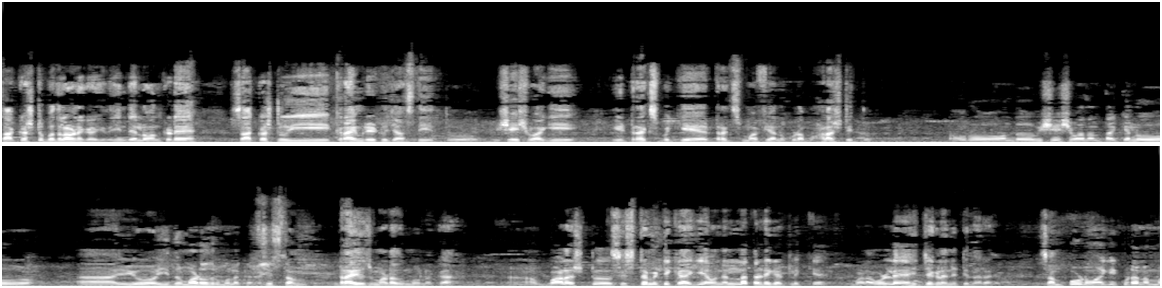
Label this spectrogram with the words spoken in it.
ಸಾಕಷ್ಟು ಬದಲಾವಣೆಗಳಾಗಿದೆ. ಹಿಂದೆಲ್ಲೋ ಒಂದು ಕಡೆ ಸಾಕಷ್ಟು ಈ ಕ್ರೈಮ್ ರೇಟು ಜಾಸ್ತಿ ಇತ್ತು. ವಿಶೇಷವಾಗಿ ಈ ಡ್ರಗ್ಸ್ ಬಗ್ಗೆ, ಡ್ರಗ್ಸ್ ಮಾಫಿಯಾನು ಕೂಡ ಬಹಳಷ್ಟಿತ್ತು. ಅವರು ಒಂದು ವಿಶೇಷವಾದಂಥ ಕೆಲವು ಯೋ, ಇದು ಮಾಡೋದ್ರ ಮೂಲಕ ಸಿಸ್ಟಮ್ ಡ್ರೈವ್ಸ್ ಮಾಡೋದ್ರ ಮೂಲಕ ಭಾಳಷ್ಟು ಸಿಸ್ಟಮೆಟಿಕ್ ಆಗಿ ಅವನ್ನೆಲ್ಲ ತಡೆಗಟ್ಟಲಿಕ್ಕೆ ಭಾಳ ಒಳ್ಳೆಯ ಹೆಜ್ಜೆಗಳನ್ನಿಟ್ಟಿದ್ದಾರೆ ಸಂಪೂರ್ಣವಾಗಿ ಕೂಡ ನಮ್ಮ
